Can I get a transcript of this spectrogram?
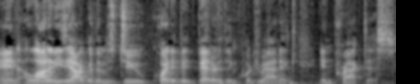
And a lot of these algorithms do quite a bit better than quadratic in practice.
